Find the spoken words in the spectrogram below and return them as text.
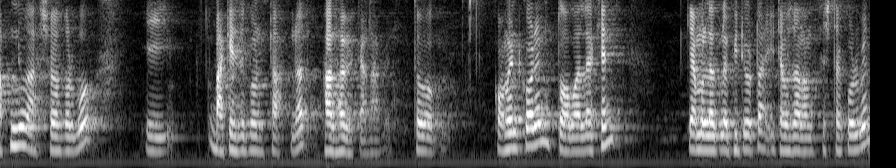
আপনিও আশা করব এই বাকি জীবনটা আপনার ভালোভাবে কাটাবেন। তো কমেন্ট করেন, তবা লেখেন। কেমন লাগল ভিডিওটা? এটাও জানানোর চেষ্টা করবেন।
